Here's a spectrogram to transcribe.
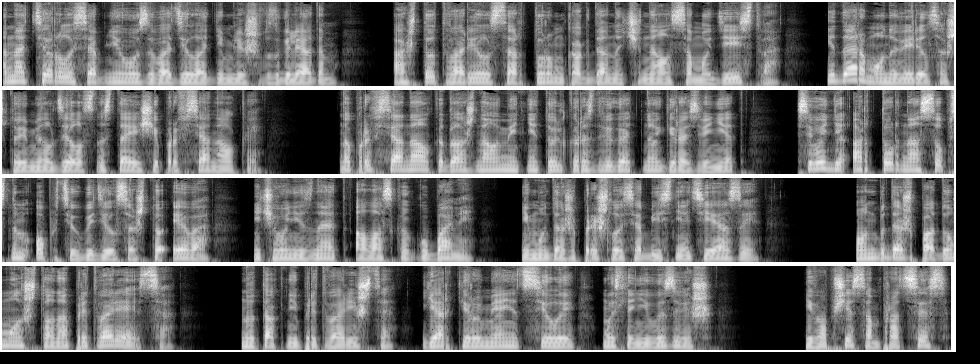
Она терлась об него, заводила одним лишь взглядом. А что творилось с Артуром, когда начиналось само действо? Недаром он уверился, что имел дело с настоящей профессионалкой. Но профессионалка должна уметь не только раздвигать ноги, разве нет? Сегодня Артур на собственном опыте убедился, что Эва ничего не знает о ласках губами. Ему даже пришлось объяснять ей азы. Он бы даже подумал, что она притворяется. Но так не притворишься, яркий румянец силой мысли не вызовешь. И вообще сам процесс.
